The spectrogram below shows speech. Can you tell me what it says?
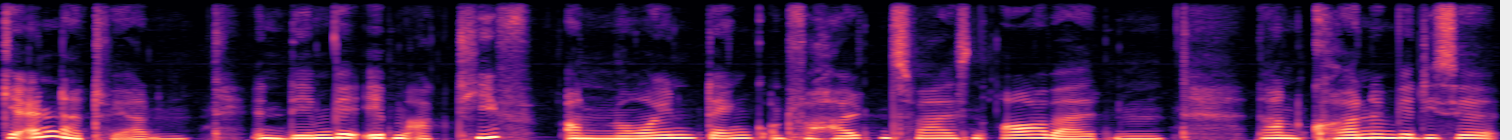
geändert werden, indem wir eben aktiv an neuen Denk- und Verhaltensweisen arbeiten. Dann können wir diese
